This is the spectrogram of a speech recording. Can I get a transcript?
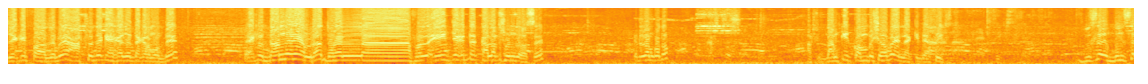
জ্যাকেট পাওয়া যাবে আটশো থেকে এক হাজার টাকার মধ্যে। একটা দাম জানি আমরা ধরেন আপনার এই জ্যাকেটটার কালার সুন্দর আছে। এটার দাম কত? আটশোশো আচ্ছা দাম কি কম বেশি হবে নাকি ফিক্স বুঝতে বুঝতে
